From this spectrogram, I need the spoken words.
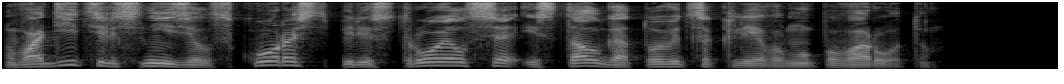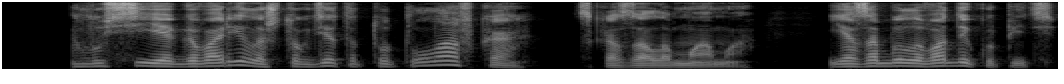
Водитель снизил скорость, перестроился и стал готовиться к левому повороту. «Лусия говорила, что где-то тут лавка», — сказала мама. «Я забыла воды купить.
